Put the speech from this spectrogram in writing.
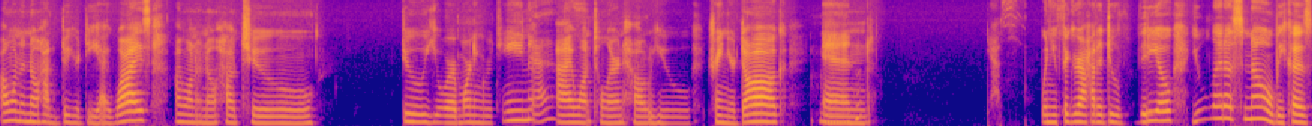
I want to know how to do your DIYs. I want to know how to do your morning routine. Yes. I want to learn how you train your dog. Mm-hmm. And Yes. when you figure out how to do video, you let us know because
